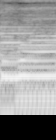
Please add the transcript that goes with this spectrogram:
to us.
